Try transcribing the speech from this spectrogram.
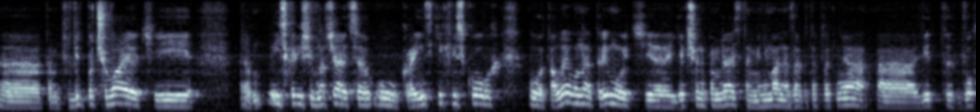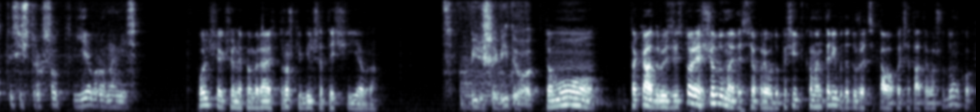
е, там відпочивають і, і скоріше навчаються у українських військових. От, але вони отримують, е, якщо не помиляюсь, там мінімальна заробітна платня е, від 2300 євро на місяць. В Польщі, якщо не помиляюсь, трошки більше тисячі євро. Більше відео Тому така, друзі, історія. Що думаєте з цього приводу? Пишіть в коментарі, буде дуже цікаво почитати вашу думку.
